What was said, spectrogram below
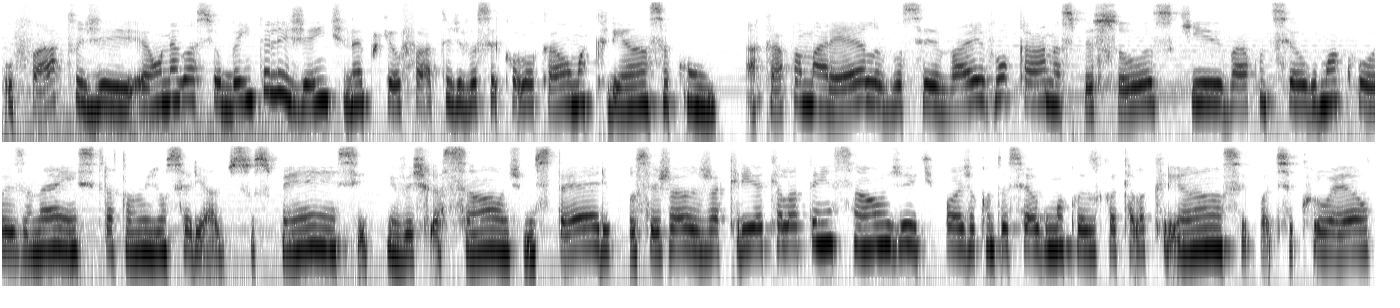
o fato de. É um negócio bem inteligente, né? Porque o fato de você colocar uma criança com a capa amarela, você vai evocar nas pessoas que vai acontecer alguma coisa, né? Em se tratando de um seriado de suspense, de investigação, de mistério, você já, já cria aquela tensão de que pode acontecer alguma coisa com aquela criança, pode ser cruel.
